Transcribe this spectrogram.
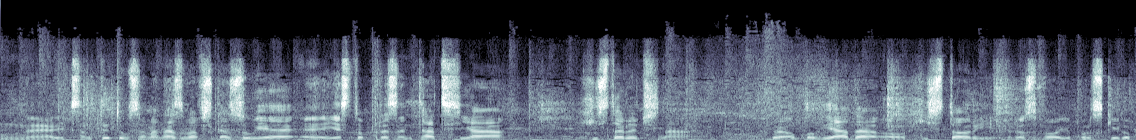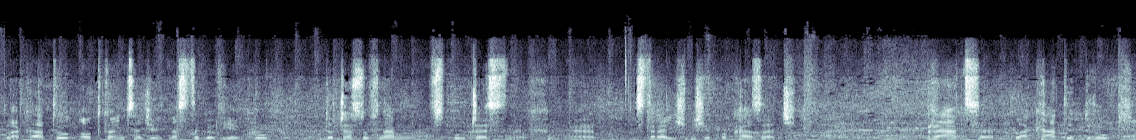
mm, jak sam tytuł, sama nazwa wskazuje, jest to prezentacja historyczna, która opowiada o historii rozwoju polskiego plakatu od końca XIX wieku do czasów nam współczesnych. E, Staraliśmy się pokazać prace, plakaty, druki,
